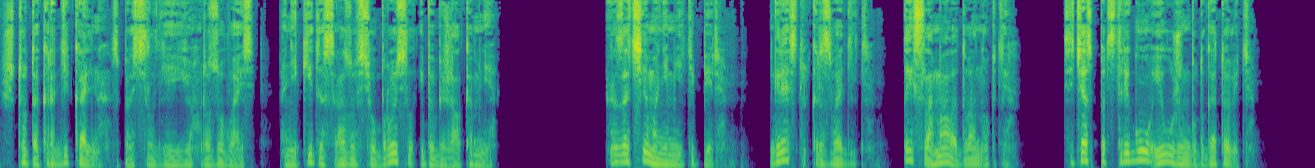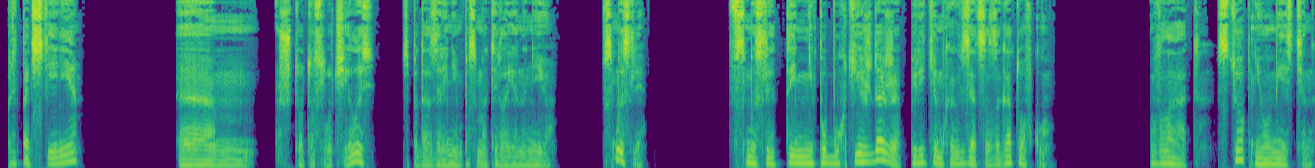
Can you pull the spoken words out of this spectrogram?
«Что так радикально?» — спросил я ее, разуваясь, а Никита сразу все бросил и побежал ко мне. «А зачем они мне теперь? Грязь только разводить. Да и сломала два ногтя. Сейчас подстригу и ужин буду готовить. Предпочтение?» «Эм...» «Что-то случилось?» — с подозрением посмотрела я на нее. «В смысле?» «В смысле, ты не побухтишь даже перед тем, как взяться за готовку?» «Влад, Степ неуместен.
